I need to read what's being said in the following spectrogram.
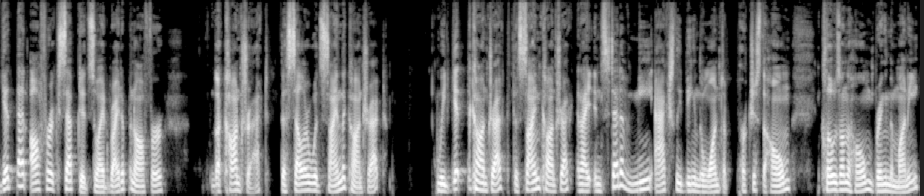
get that offer accepted. So I'd write up an offer, the contract, the seller would sign the contract. We'd get the contract, the signed contract, and I instead of me actually being the one to purchase the home, close on the home, bring the money,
